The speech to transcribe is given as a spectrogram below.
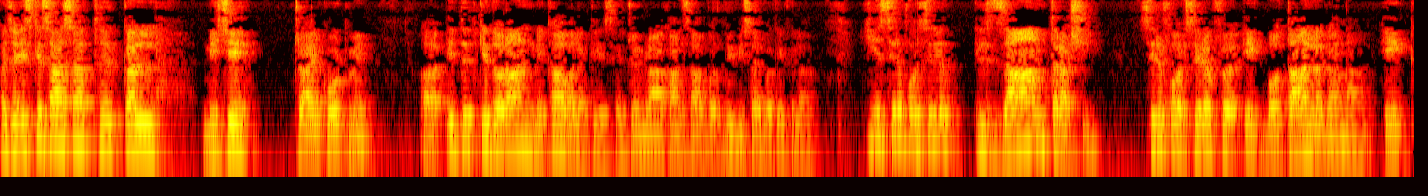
अच्छा इसके साथ साथ कल नीचे ट्रायल कोर्ट में इद्दत के दौरान निकाह वाला केस है, जो इमरान खान साहब और बीबी साहिबा के खिलाफ। ये सिर्फ़ और सिर्फ़ इल्ज़ाम तराशी सिर्फ़ और सिर्फ़ एक बहुतान लगाना, एक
